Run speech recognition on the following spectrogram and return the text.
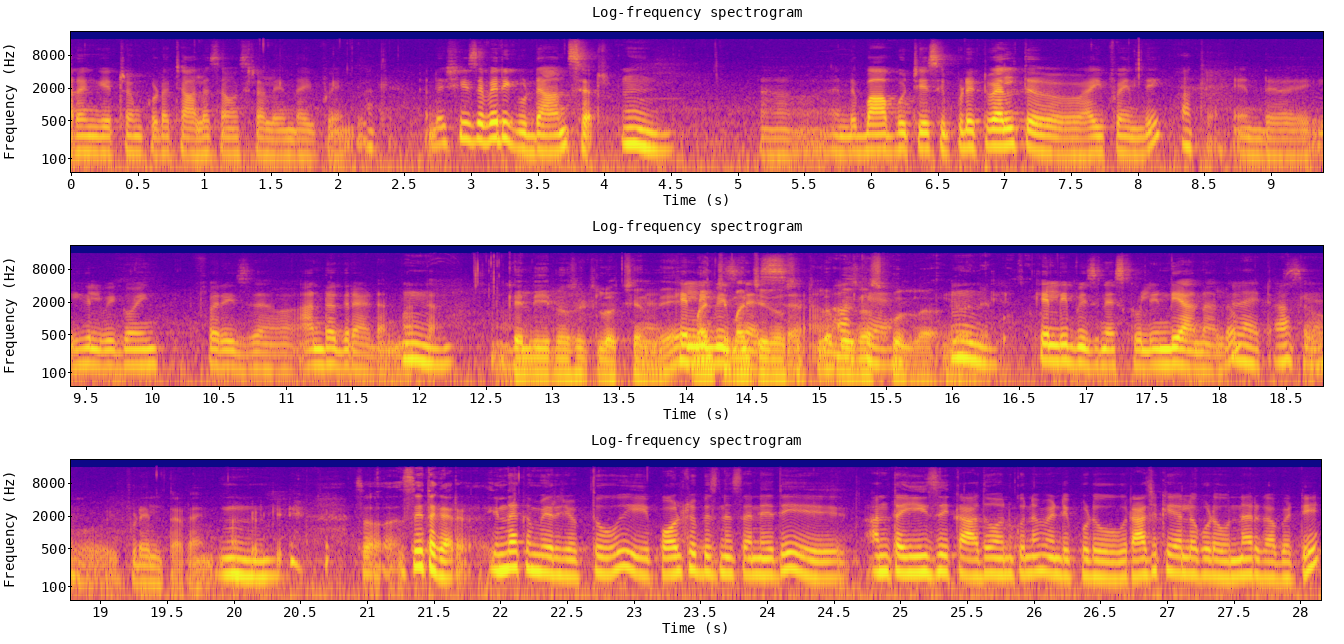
అరంగేట్రం కూడా చాలా సంవత్సరాలు అయింది అయిపోయింది and she's a very good dancer and బాబు వచ్చేసి ఇప్పుడే ట్వెల్త్ అయిపోయింది. Okay and he will be going for his undergrad అనమాట కెళ్ళి యూనివర్సిటీలో వచ్చింది. కెల్లీ మంచి business. మంచి యూనివర్సిటీలో బిజినెస్. స్కూల్లో కెల్లీ బిజినెస్ స్కూల్ ఇండియానాలో. సో. ఇప్పుడు వెళ్తాడు ఆయన అక్కడికి. సో సీత గారు ఇందాక మీరు చెప్తూ ఈ పౌల్ట్రీ బిజినెస్ అనేది అంత ఈజీ కాదు అనుకున్నాం. అండ్ ఇప్పుడు రాజకీయాల్లో కూడా ఉన్నారు కాబట్టి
